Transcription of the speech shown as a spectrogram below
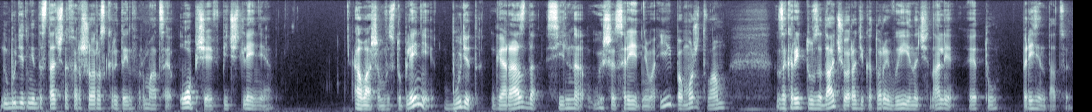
будет недостаточно хорошо раскрыта информация, общее впечатление о вашем выступлении будет гораздо сильно выше среднего и поможет вам закрыть ту задачу, ради которой вы и начинали эту презентацию.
